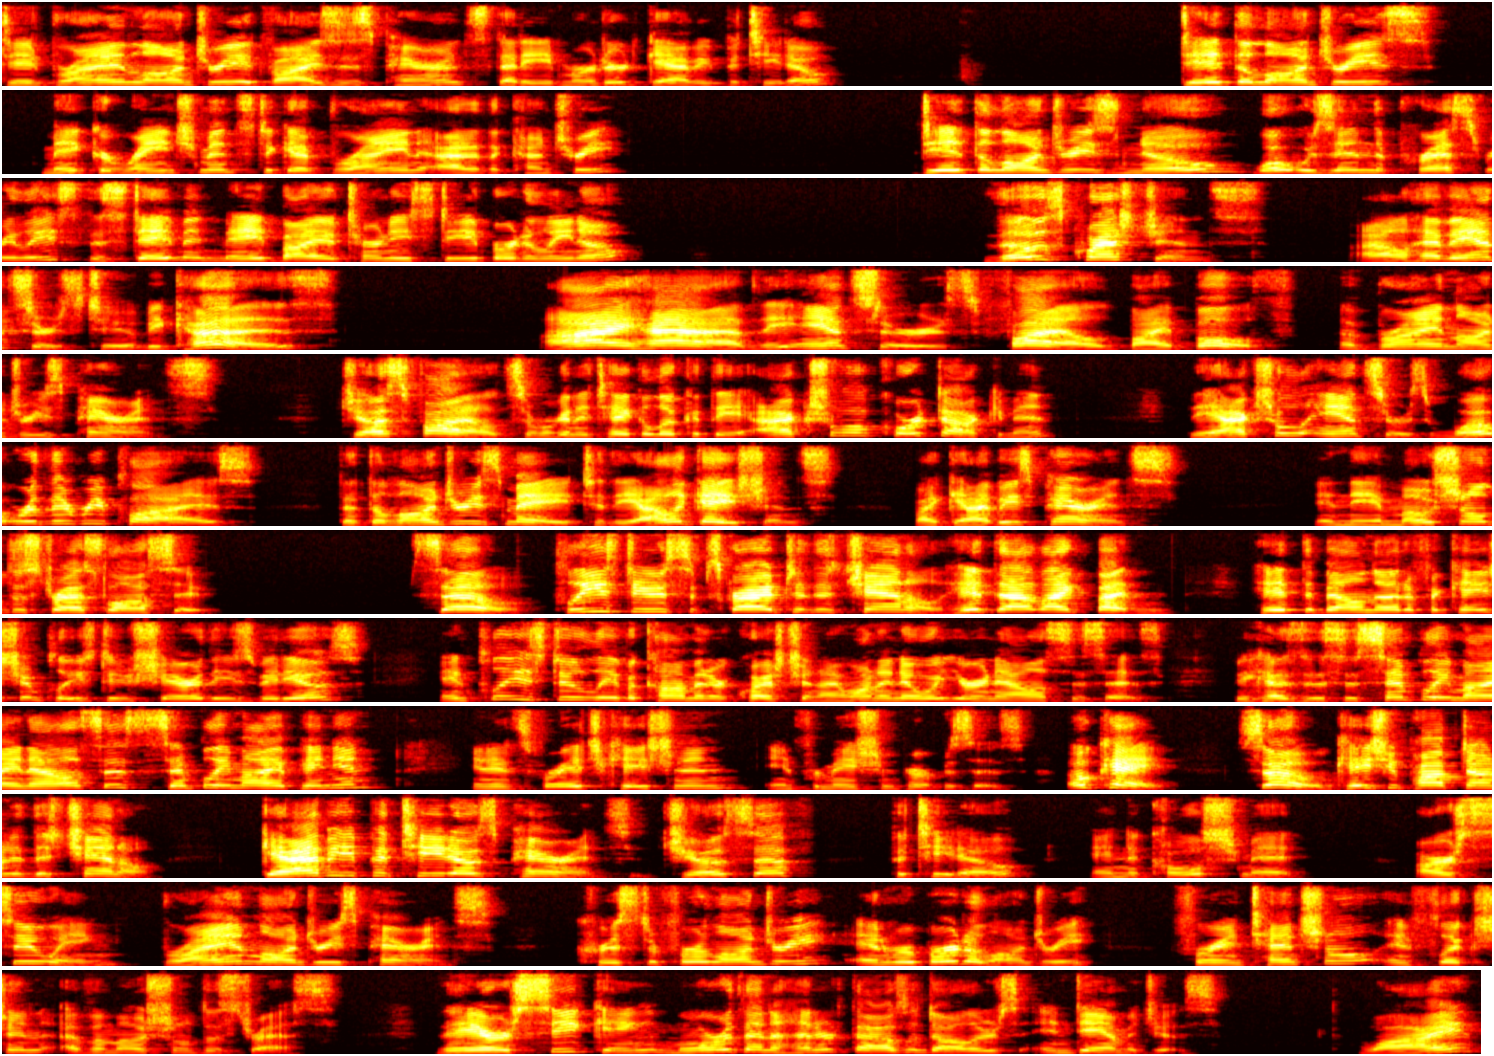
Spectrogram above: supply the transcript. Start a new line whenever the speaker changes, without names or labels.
Did Brian Laundrie advise his parents that he murdered Gabby Petito? Did the Laundries make arrangements to get Brian out of the country? Did the Laundries know what was in the press release, the statement made by attorney Steve Bertolino? Those questions I'll have answers to because I have the answers filed by both of Brian Laundrie's parents. Just filed. So we're going to take a look at the actual court document, the actual answers. What were the replies that the Laundries made to the allegations by Gabby's parents in the emotional distress lawsuit? So please do subscribe to this channel. Hit that like button. Hit the bell notification. Please do share these videos. And please do leave a comment or question. I want to know what your analysis is because this is simply my analysis, simply my opinion, and it's for education and information purposes. Okay, so in case you popped onto this channel, Gabby Petito's parents, Joseph Petito and Nichole Schmidt, are suing Brian Laundrie's parents, Christopher Laundrie and Roberta Laundrie, for intentional infliction of emotional distress. They are seeking more than $100,000 in damages. Why?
